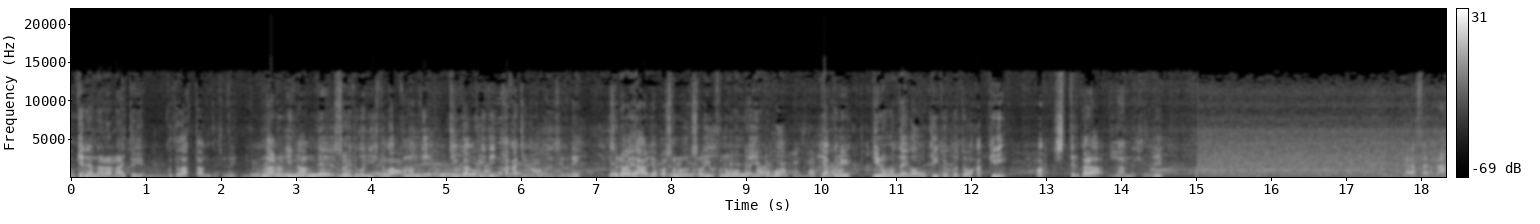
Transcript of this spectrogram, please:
受けなならないということがあったんですね。なのになんでそういうところに人が好んで人家が増えていったかということですよね。それはやはりやっぱそのそういう負の問題よりも逆に利の問題が大きいということをはっきり知ってるからなんですよね。やらせたらな。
